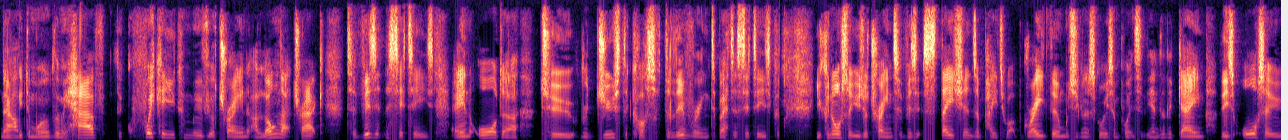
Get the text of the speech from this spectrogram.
Now, the more than we have, the quicker you can move your train along that track to visit the cities in order to reduce the cost of delivering to better cities. You can also use your train to visit stations and pay to upgrade them, which is going to score you some points at the end of the game. These also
